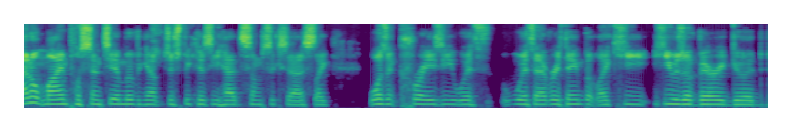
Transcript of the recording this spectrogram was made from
I don't mind Placencia moving up just because he had some success. Like wasn't crazy with with everything, but like he he was a very good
